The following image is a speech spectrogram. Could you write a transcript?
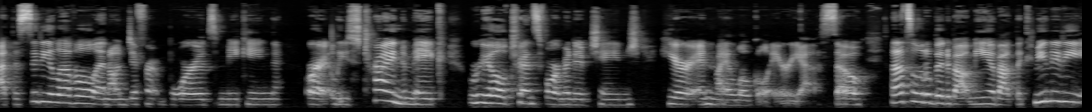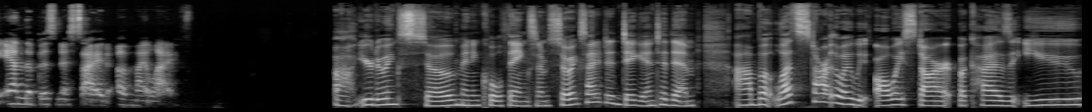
at the city level and on different boards, making or at least trying to make real transformative change here in my local area. So that's a little bit about me, about the community and the business side of my life. Oh, you're doing so many cool things. And I'm so excited to dig into them. Um, but let's start the way we always start because you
